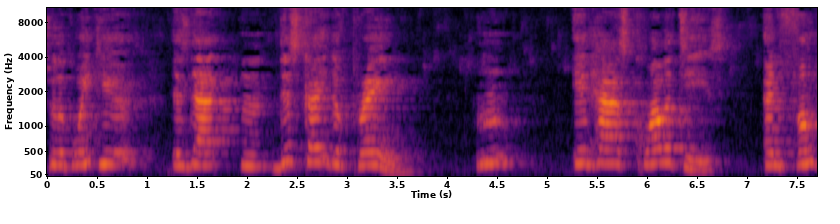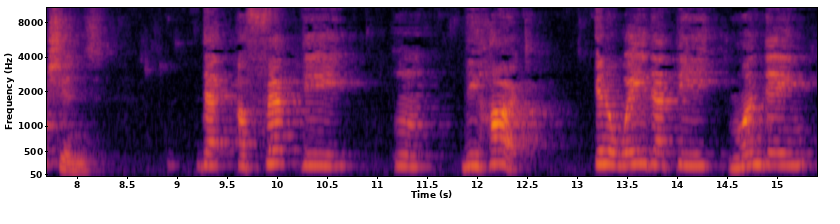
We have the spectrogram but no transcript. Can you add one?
So the point here is that mm, this kind of prema, mm, it has qualities and functions that affect the, mm, the heart in a way that the mundane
